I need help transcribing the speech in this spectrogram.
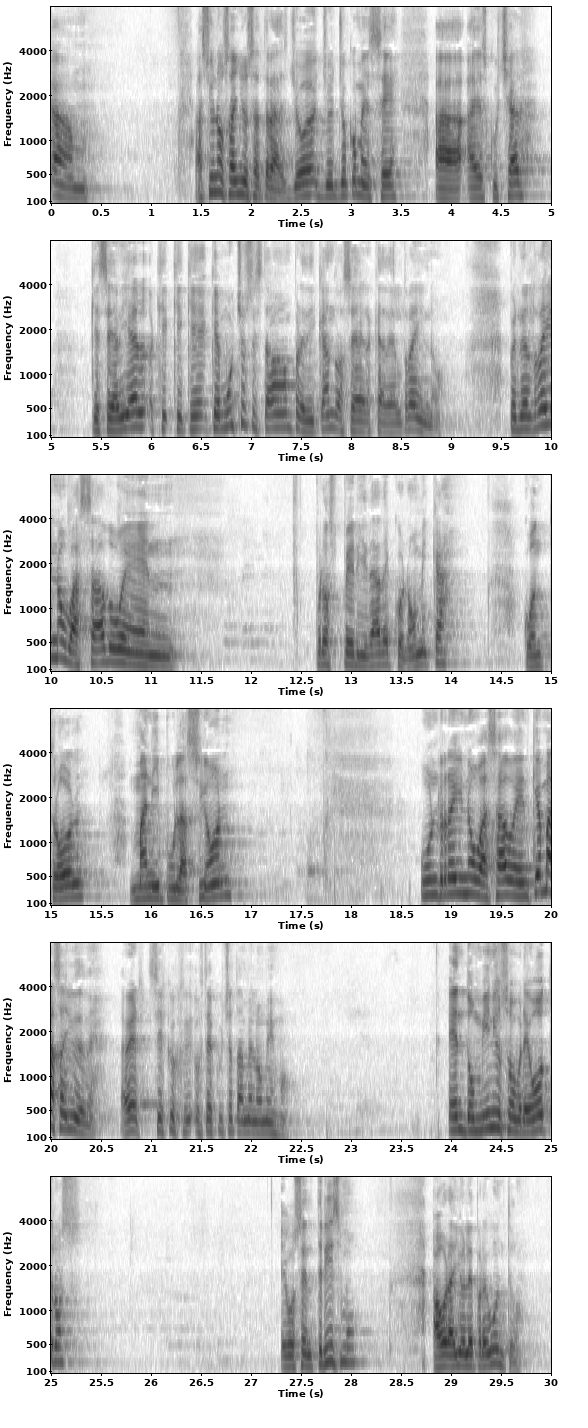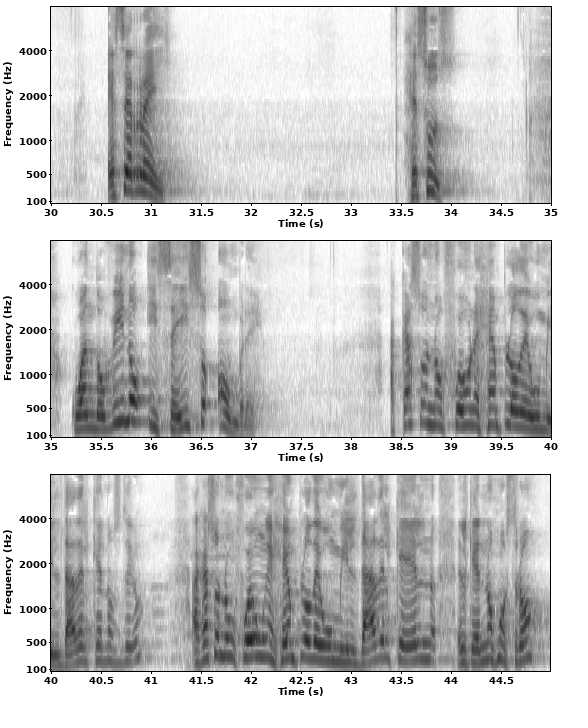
hace unos años atrás yo, yo, comencé a escuchar que, se había, que, que, muchos estaban predicando acerca del reino, pero el reino basado en prosperidad económica, control, manipulación, un reino basado en, ¿qué más? Ayúdeme. A ver, si que usted escuchó también lo mismo. En dominio sobre otros, egocentrismo. Ahora yo le pregunto, ese rey, Jesús, cuando vino y se hizo hombre, ¿acaso no fue un ejemplo de humildad el que nos dio? ¿Acaso no fue un ejemplo de humildad el que Él, el que él nos mostró?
